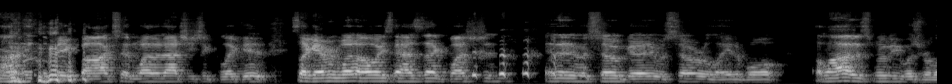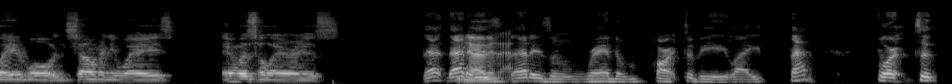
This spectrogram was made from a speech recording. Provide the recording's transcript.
uh, in the big box and whether or not she should click it. It's like everyone always has that question and then it was so good it was so relatable. A lot of this movie was relatable in so many ways. It was hilarious that that is Yeah, I mean, that is a random part to be like that for to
